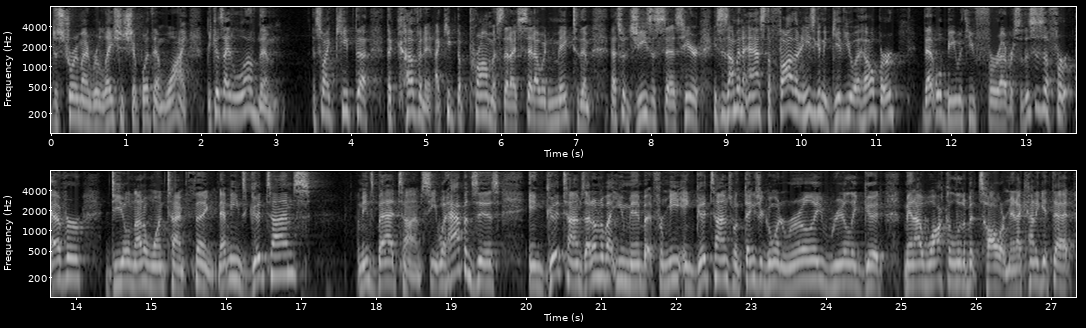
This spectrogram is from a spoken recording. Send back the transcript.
destroy my relationship with them. Why? Because I love them. And so I keep the, the covenant. I keep the promise that I said I would make to them. That's what Jesus says here. He says, I'm going to ask the Father, and He's going to give you a helper that will be with you forever. So this is a forever deal, not a one time thing. That means good times it means bad times. See, what happens is in good times, I don't know about you men, but for me, in good times when things are going really, really good, man, I walk a little bit taller, man. I kind of get that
